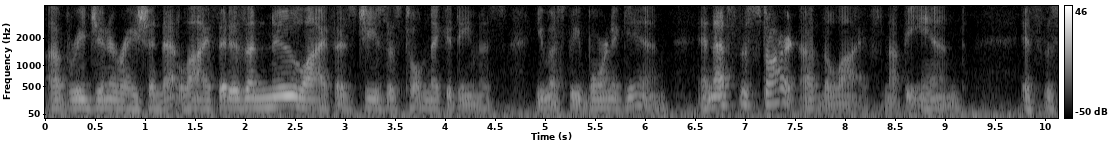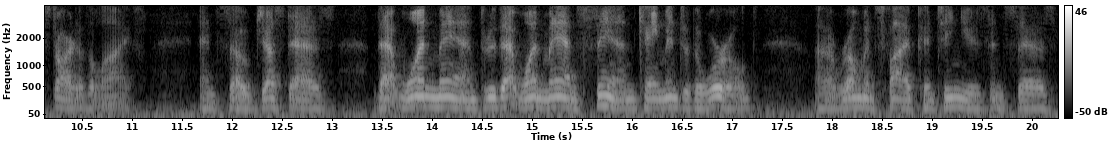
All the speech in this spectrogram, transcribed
of regeneration, that life that is a new life, as Jesus told Nicodemus, you must be born again. And that's the start of the life, not the end. It's the start of the life. And so, just as that one man, through that one man, sin came into the world, uh, Romans 5 continues and says,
